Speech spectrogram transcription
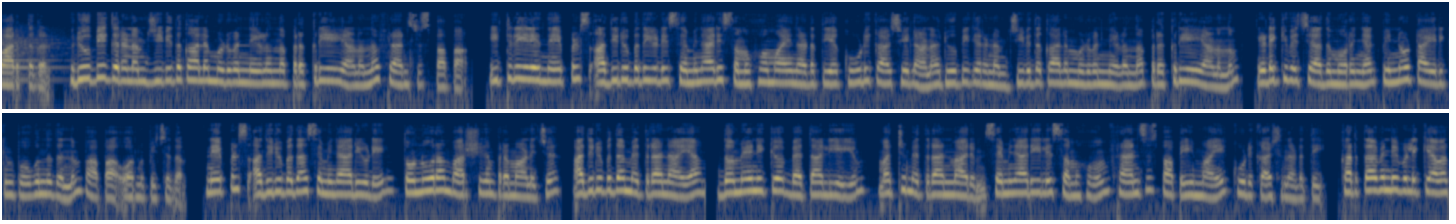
വാർത്തകൾ. രൂപീകരണം ജീവിതകാലം മുഴുവൻ നീളുന്ന പ്രക്രിയയാണെന്ന് ഫ്രാൻസിസ് പാപ്പ. ഇറ്റലിയിലെ നേപ്പിൾസ് അതിരൂപതയുടെ സെമിനാരി സമൂഹവുമായി നടത്തിയ കൂടിക്കാഴ്ചയിലാണ് രൂപീകരണം ജീവിതകാലം മുഴുവൻ നീളുന്ന പ്രക്രിയയാണെന്നും ഇടയ്ക്ക് വെച്ച് അത് മുറിഞ്ഞാൽ പിന്നോട്ടായിരിക്കും പോകുന്നതെന്നും പാപ്പ ഓർമ്മിപ്പിച്ചത്. നേപ്പിൾസ് അതിരൂപത സെമിനാരിയുടെ തൊണ്ണൂറാം വാർഷികം പ്രമാണിച്ച് അതിരൂപത മെത്രാനായ ഡൊമേനിക്കോ ബെത്താലിയയും മറ്റു മെത്രാൻമാരും സെമിനാരിയിലെ സമൂഹവും ഫ്രാൻസിസ് പാപ്പയുമായി കൂടിക്കാഴ്ച നടത്തി. കർത്താവിന്റെ വിളിക്ക് അവർ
